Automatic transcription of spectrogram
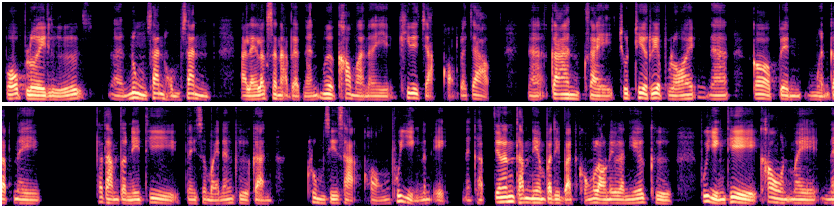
โป๊บเลยหรืออนุ่งสั้นห่มสั้น อะไรลักษณะแบบนั้นเมื่อเข้ามาในคริสตจักรของพระเจ้า นะการใส่ชุดที่เรียบร้อยนะก็เป็นเหมือนกับในพระธรรมตอนนี้ที่ในสมัยนั้นคือการคลุมศีรษะของผู้หญิงนั่นเองนะครับดังนั้นธรรมเนียมปฏิบัติของเราในเวลานี้ก็คือ ผู้หญิงที่เข้าในใน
